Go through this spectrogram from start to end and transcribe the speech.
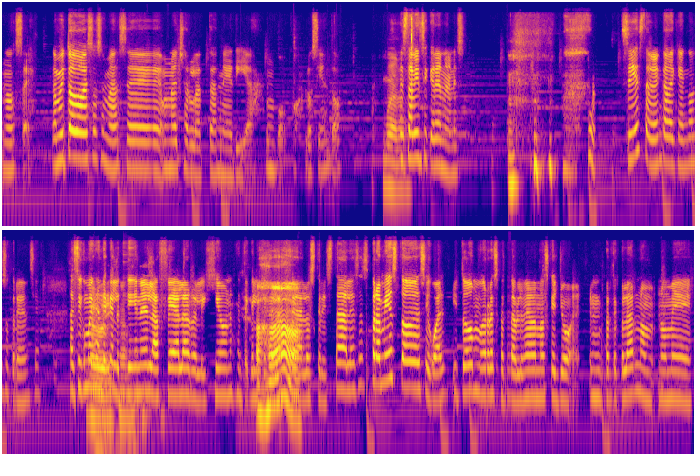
No sé. A mí todo eso se me hace una charlatanería, un poco, lo siento. Bueno. Está bien si creen en eso. Sí, está bien, cada quien con su creencia. Así como hay gente que le tiene la fe a la religión, gente que le tiene la fe a los cristales. Es, para mí es todo es igual y todo muy respetable, nada más que yo en particular no, no me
